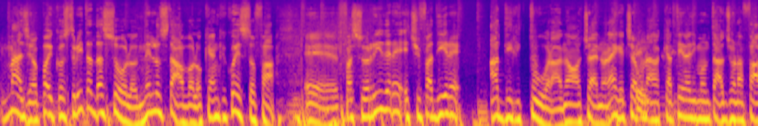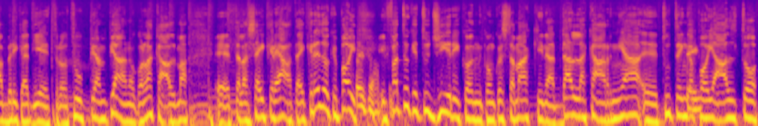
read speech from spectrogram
Immagino, poi costruita da solo, nello stavolo, che anche questo fa, eh, fa sorridere e ci fa dire addirittura, no? Cioè non è che c'è una catena di montaggio, una fabbrica dietro, tu pian piano con la calma eh, te la sei creata e credo che poi esatto. il fatto che tu giri con, con questa macchina dalla Carnia, eh, tu tenga sì. poi alto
